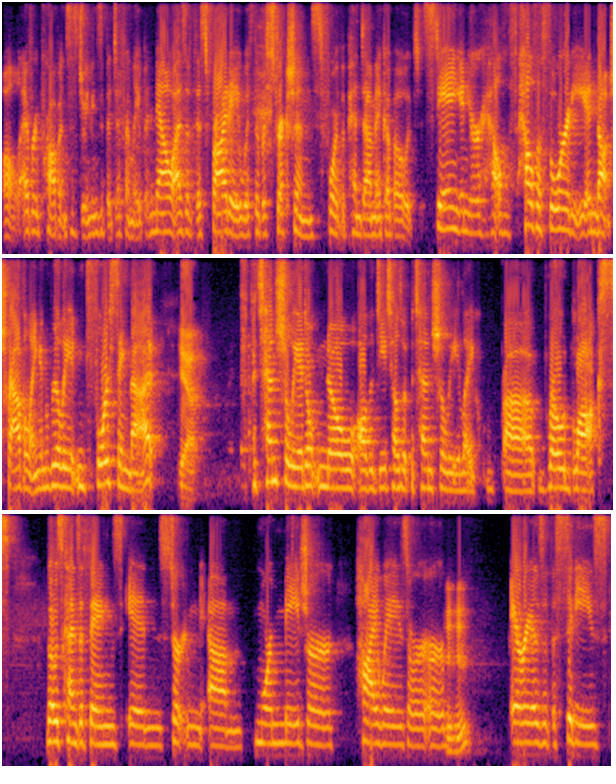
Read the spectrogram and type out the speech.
all every province is doing things a bit differently, but now as of this Friday, with the restrictions for the pandemic about staying in your health health authority and not traveling, and really enforcing that, yeah. potentially, I don't know all the details, but potentially like uh, roadblocks, those kinds of things in certain um, more major highways or, or hmm areas of the cities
